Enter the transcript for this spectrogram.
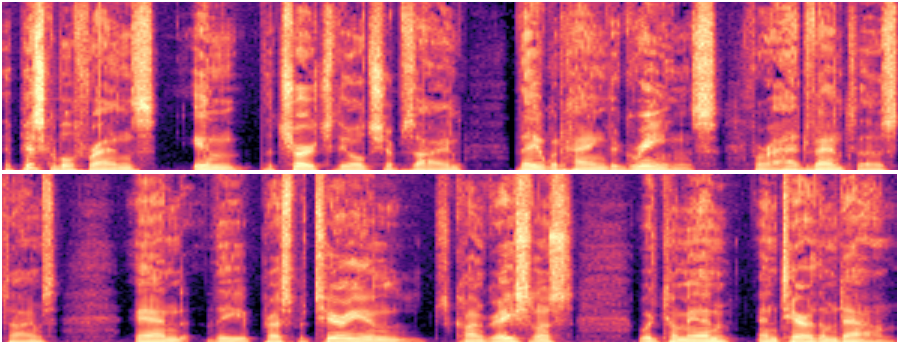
Episcopal friends in the church, the Old Ship Zion, they would hang the greens for Advent those times and the Presbyterian Congregationalists would come in and tear them down.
